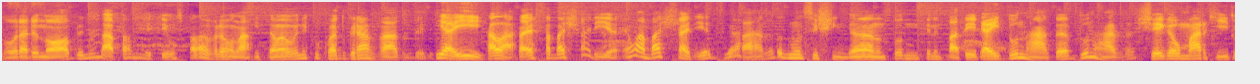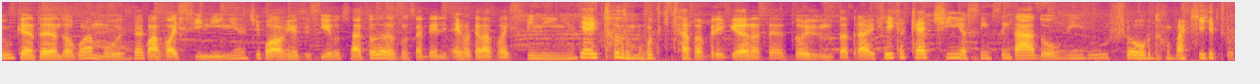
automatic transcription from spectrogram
horário nobre, não dá pra meter uns palavrão lá. Então é o único quadro gravado dele. E aí, tá lá, tá essa baixaria. É uma baixaria desgravada. Todo mundo se xingando, todo mundo querendo bater. E aí, do nada, do nada, chega o Marquito cantando alguma música com a voz fininha, tipo Ovem os Esquilos, sabe? Todas as músicas dele é com aquela voz fininha. E aí todo mundo que tava brigando até dois minutos atrás fica quietinho, assim, sentado, ouvindo o show do Marquito.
